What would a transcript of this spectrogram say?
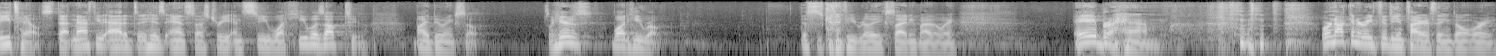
details that Matthew added to his ancestry and see what he was up to by doing so. So here's what he wrote. This is going to be really exciting, by the way. Abraham. We're not going to read through the entire thing, don't worry.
